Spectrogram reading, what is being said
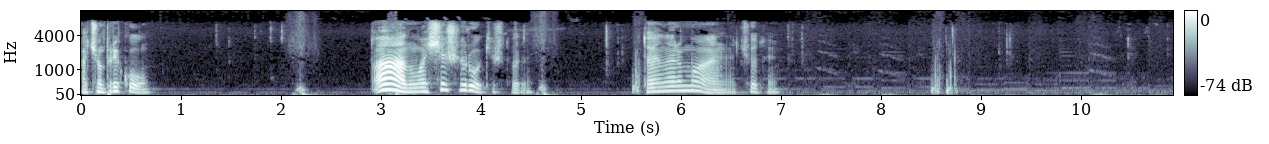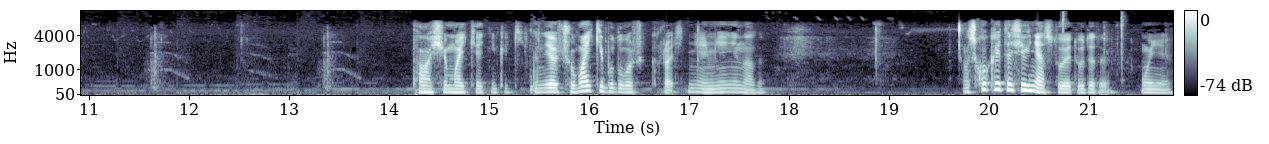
А чем прикол? А, ну вообще широкий, что ли? Да нормально, чё ты? Да вообще майки одни какие-то. Я что, майки буду ваши красть? Не, мне не надо. А сколько эта фигня стоит, вот? Ой, не.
